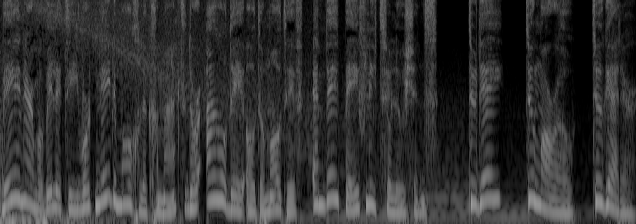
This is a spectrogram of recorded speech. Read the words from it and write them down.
BNR Mobility wordt mede mogelijk gemaakt door ALD Automotive en BP Fleet Solutions. Today, tomorrow, together.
